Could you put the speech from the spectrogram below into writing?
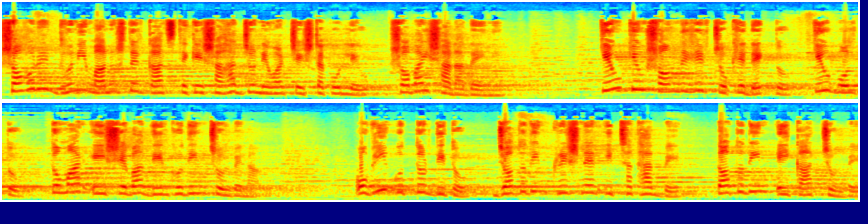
শহরের ধনী মানুষদের কাছ থেকে সাহায্য নেওয়ার চেষ্টা করলেও সবাই সাড়া দেয়নি। কেউ কেউ সন্দেহের চোখে দেখত, কেউ বলতো, তোমার এই সেবা দীর্ঘদিন চলবে না। অভি উত্তর দিত, যতদিন কৃষ্ণের ইচ্ছা থাকবে, ততদিন এই কাজ চলবে।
